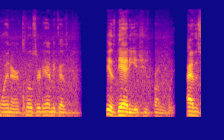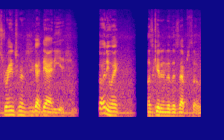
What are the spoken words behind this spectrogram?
point or closer to him because he has daddy issues probably. I have a strange friend she's got daddy issues. So anyway, let's get into this episode.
